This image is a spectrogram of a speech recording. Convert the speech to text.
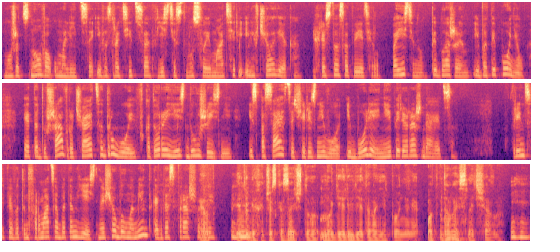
может снова умолиться и возвратиться в естество своей матери или в человека? И Христос ответил, «Воистину, ты блажен, ибо ты понял, эта душа вручается другой, в которой есть дух жизни, и спасается через него, и более не перерождается». В принципе, вот информация об этом есть. Но еще был момент, когда спрашивали. Я, я тебе хочу сказать, что многие люди этого не поняли. Вот давай сначала. Угу.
